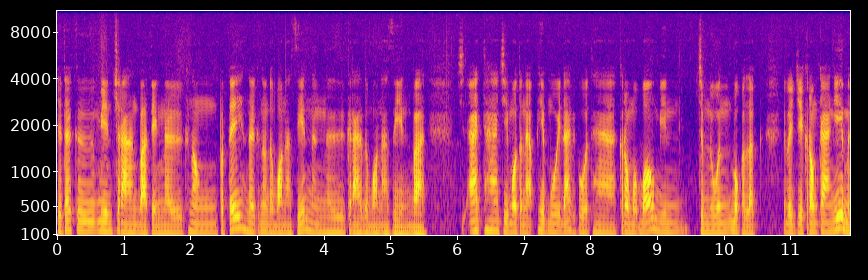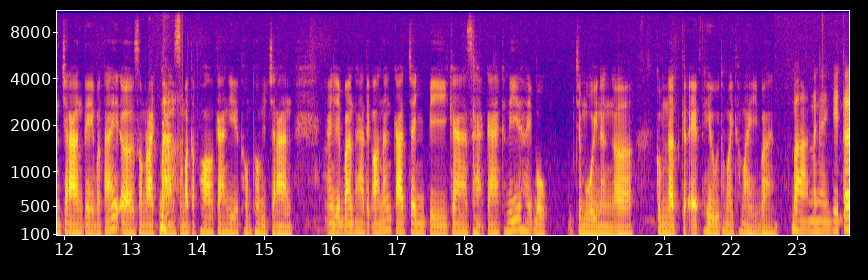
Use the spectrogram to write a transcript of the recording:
យាយទៅគឺមានច្រើនបាទទាំងនៅក្នុងប្រទេសនៅក្នុងតំបន់អាស៊ាននិងនៅក្រៅតំបន់អាស៊ានបាទ អាចថាជាមោទនភាពមួយដែរពីព្រោះថាក្រុមរបស់បងមានចំនួនបុគ្គលិកក៏ដូចជាក្រុមការងារមិនច្រើនទេប៉ុន្តែអឺសម្រាប់បានសមិទ្ធផលការងារធំធំជាច្រើនអាចនិយាយបានថាទាំងអស់ហ្នឹងកើតចេញពីការសហការគ្នាហើយបូកជាមួយនឹងអឺគំនិត creative ថ្មីថ្មីបាទបាទហ្នឹងហើយនិយាយទៅ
